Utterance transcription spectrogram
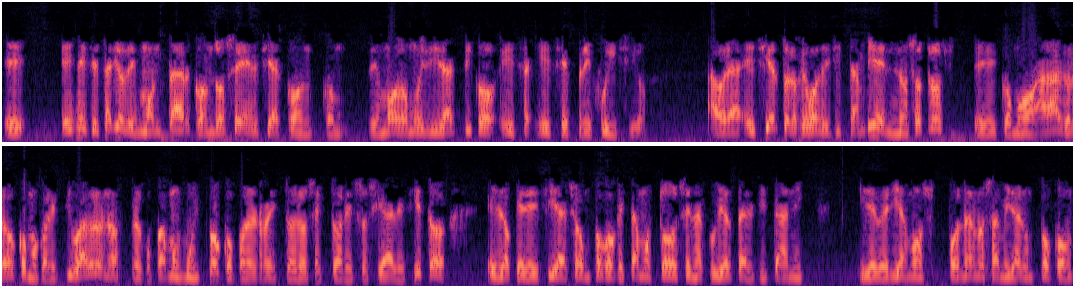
es necesario desmontar con docencia, con, con de modo muy didáctico ese, ese prejuicio. Ahora, es cierto lo que vos decís también, nosotros eh, como agro, como colectivo agro, nos preocupamos muy poco por el resto de los sectores sociales. Y esto es lo que decía yo un poco que estamos todos en la cubierta del Titanic y deberíamos ponernos a mirar un poco,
